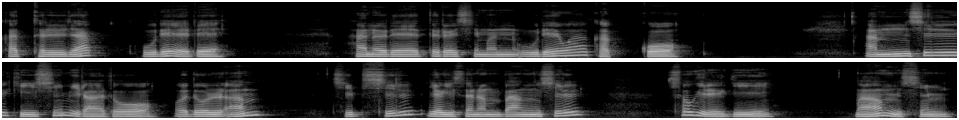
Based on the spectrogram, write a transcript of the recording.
같을약 우레레 하늘에 들으심은 우레와 같고 암실기심이라도 어둘암 집실 여기서는 방실 속일기 마음심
